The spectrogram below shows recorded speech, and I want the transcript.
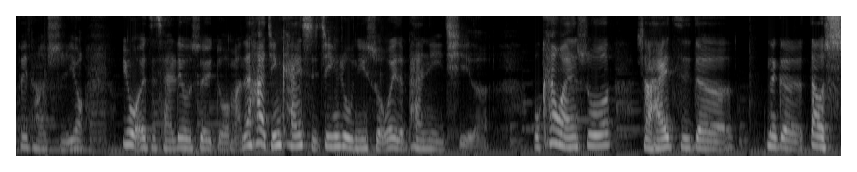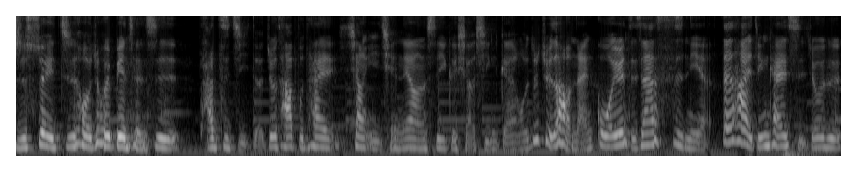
非常实用，因为我儿子才六岁多嘛，那他已经开始进入你所谓的叛逆期了。我看完说小孩子的。那个到十岁之后就会变成是他自己的，就他不太像以前那样是一个小心肝，我就觉得好难过，因为只剩下四年，但他已经开始就是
